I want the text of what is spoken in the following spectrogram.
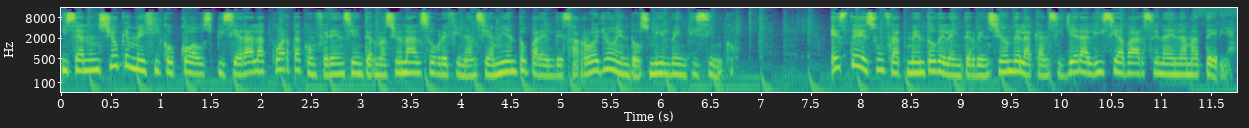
y se anunció que México coauspiciará la cuarta conferencia internacional sobre financiamiento para el desarrollo en 2025. Este es un fragmento de la intervención de la canciller Alicia Bárcena en la materia.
